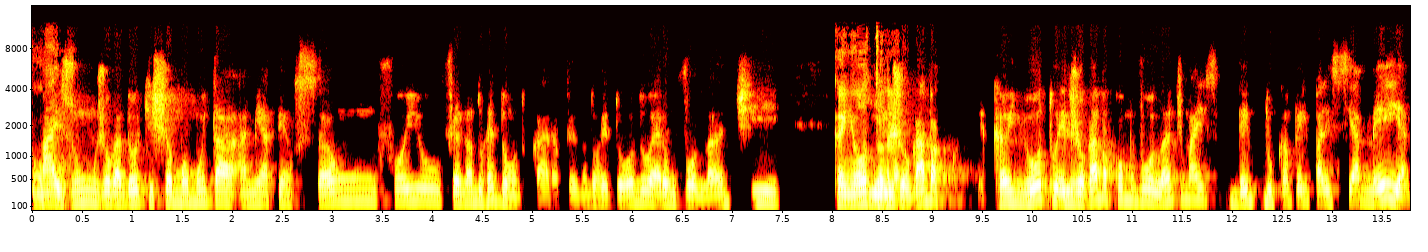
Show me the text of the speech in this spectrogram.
Mas um jogador que chamou muito a, a, minha atenção foi o Fernando Redondo, cara. O Fernando Redondo era um volante canhoto, ele né? jogava canhoto, ele jogava como volante, mas dentro do campo ele parecia meia,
